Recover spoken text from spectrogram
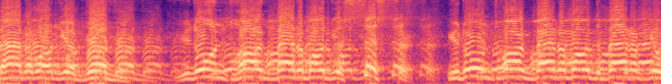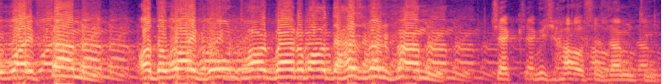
bad about your brother. You don't talk bad about your sister. You don't talk bad about the bad of your wife family. Or the wife don't talk bad about the husband family. Check which house is empty.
